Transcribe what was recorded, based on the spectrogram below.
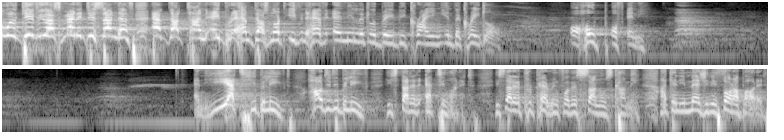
will give you as many descendants. At that time, Abraham does not even have any little baby crying in the cradle or hope of any. And yet he believed. How did he believe? He started acting on it. He started preparing for the son who's coming. I can imagine he thought about it.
